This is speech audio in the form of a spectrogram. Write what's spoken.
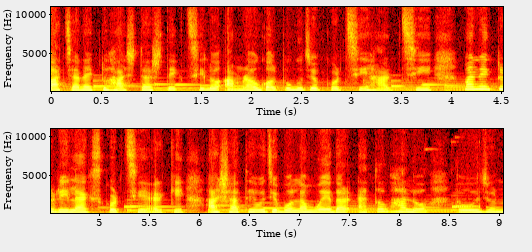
বাচ্চারা একটু হাঁস টাস দেখছিল, আমরাও গল্প গুজব করছি, হাঁটছি মানে একটু রিল্যাক্স করছি আর কি আর সাথে ওই যে বললাম ওয়েদার এত ভালো, তো ওই জন্য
